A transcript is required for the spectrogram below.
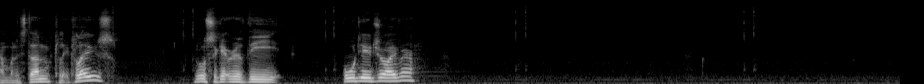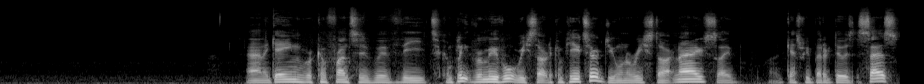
And when it's done, click close. We can also get rid of the audio driver. And again, we're confronted with the, to complete the removal, restart the computer. Do you want to restart now? So I guess we better do as it says.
